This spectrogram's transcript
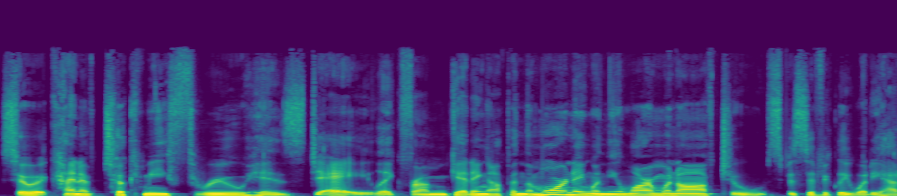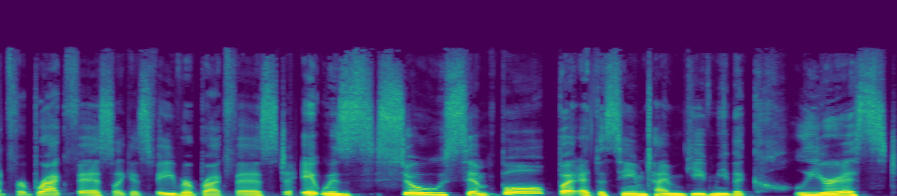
So it kind of took me through his day, like from getting up in the morning when the alarm went off to specifically what he had for breakfast, like his favorite breakfast. It was so simple, but at the same time gave me the clearest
